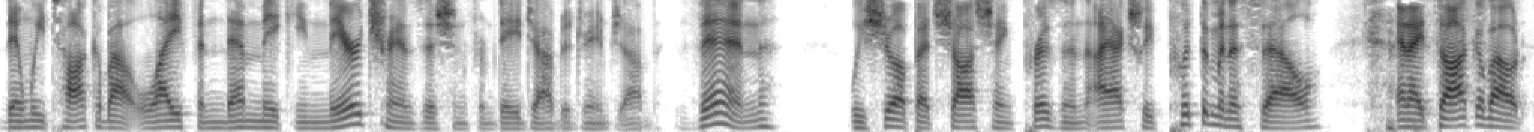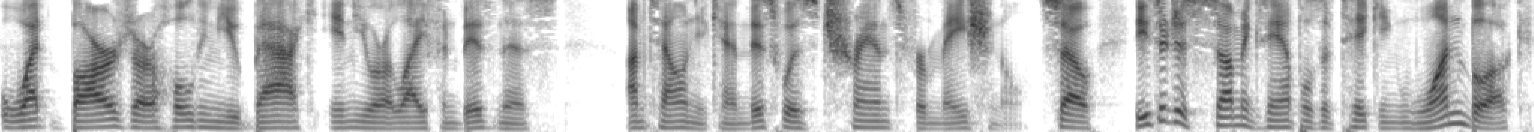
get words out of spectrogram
then we talk about life and them making their transition from day job to dream job. Then we show up at Shawshank Prison. I actually put them in a cell and I talk about what bars are holding you back in your life and business. I'm telling you, Ken, this was transformational. So these are just some examples of taking one book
